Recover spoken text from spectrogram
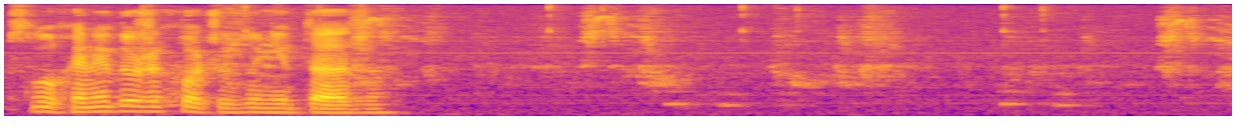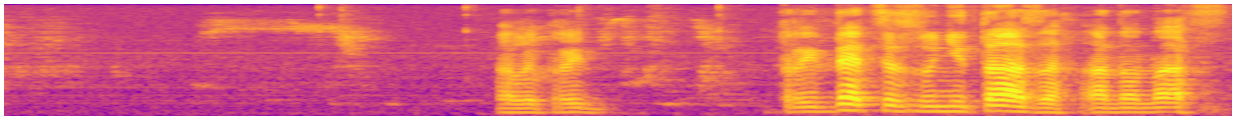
Слухай, не дуже хочу з унитаза. Але при... прийдеться з унітаза, а на нас.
